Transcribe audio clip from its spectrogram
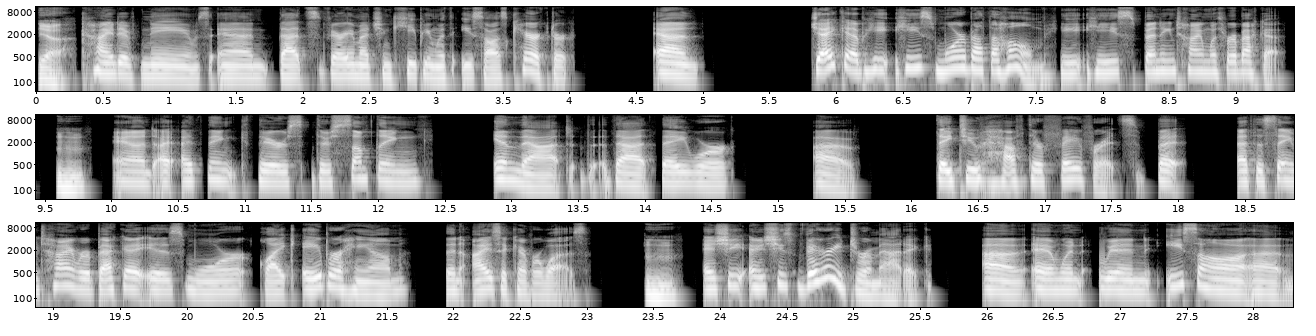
Yeah. kind of names, and that's very much in keeping with Esau's character. And Jacob, he he's more about the home. He he's spending time with Rebecca, Mhm. and I, I think there's there's something in that that they were, uh, they do have their favorites, but at the same time, Rebecca is more like Abraham than Isaac ever was, Mhm. and she and she's very dramatic. Uh, and when when Esau uh,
